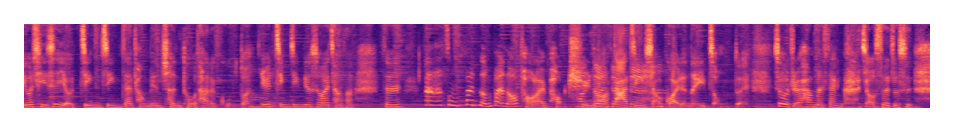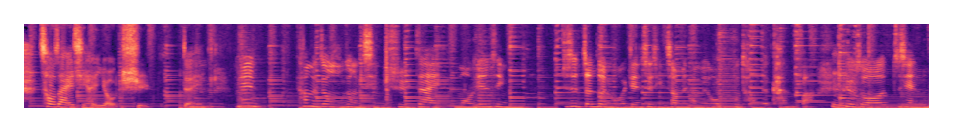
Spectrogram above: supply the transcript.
尤其是有晶晶在旁边衬托他的果断，因为晶晶就是会常常在那啊怎么办怎么办，然后跑来跑去，然后大惊小怪的那一种，对，所以我觉得他们三个角色就是凑在一起很有趣，对，因为他们这种这种情绪在某件事情，就是针对某一件事情上面，他们有不同的看法。譬如说之前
